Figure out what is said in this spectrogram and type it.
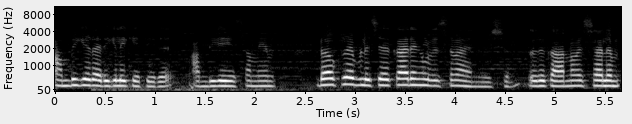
അംബികയുടെ അരികിലേക്ക് എത്തിയത്. അംബികയെ സമയം ഡോക്ടറെ വിളിച്ച് കാര്യങ്ങൾ വിശദമായി അന്വേഷിച്ചു. ഒരു കാരണവശാലും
